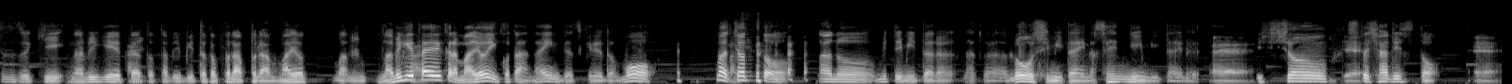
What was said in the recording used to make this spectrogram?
続きナビゲーターと旅人がプラプラ迷っ、まあ、ナビゲーターいるから迷いことはないんですけれども、まあちょっと、あの、見てみたら、なんか、老子みたいな、仙人みたいな、えミッションスペシャリストーえ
